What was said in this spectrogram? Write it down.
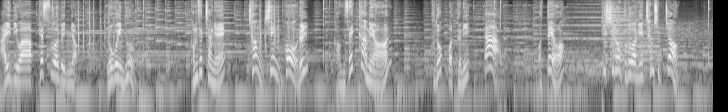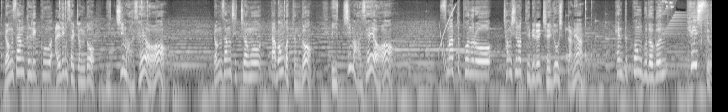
아이디와 패스워드 입력, 로그인 후 검색창에 청신호를 검색하면 구독 버튼이 딱! 어때요? PC로 구독하기 참 쉽죠? 영상 클릭 후 알림 설정도 잊지 마세요. 영상 시청 후 따봉 버튼도 잊지 마세요. 스마트폰으로 청신호 TV를 즐기고 싶다면 핸드폰 구독은 필수.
